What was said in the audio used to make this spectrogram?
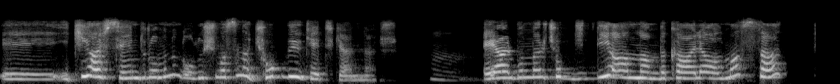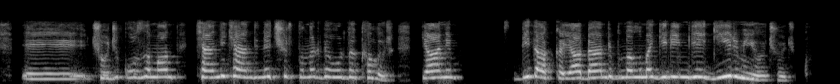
e, iki yaş sendromunun oluşmasına çok büyük etkenler. Hmm. Eğer bunları çok ciddi anlamda kale almazsak e, çocuk o zaman kendi kendine çırpınır ve orada kalır. Yani bir dakika ya ben bir bunalıma gireyim diye girmiyor çocuk.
